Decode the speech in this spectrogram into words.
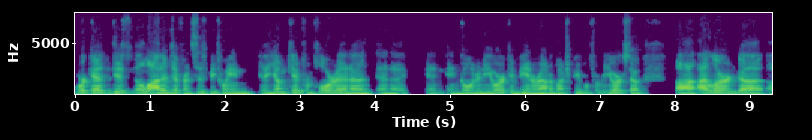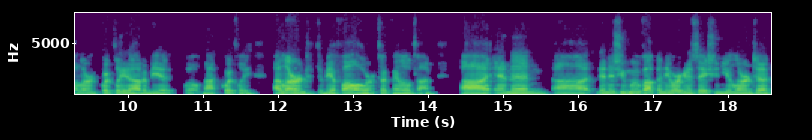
work at just a lot of differences between a young kid from Florida and a and a and, and going to New York and being around a bunch of people from New York. So I learned I learned quickly how to be a well, not quickly. I learned to be a follower. It took me a little time. Uh, and then, uh, then as you move up in the organization, you learn to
